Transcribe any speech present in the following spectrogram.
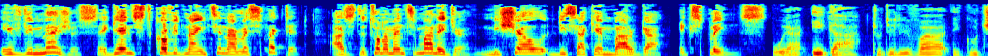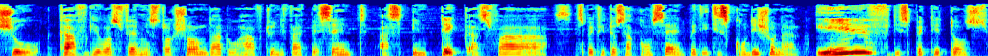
if the measures against COVID-19 are respected, as the tournament manager, Michel Disakembarga, explains. We are eager to deliver a good show. CAF gave us firm instruction that we have 25% as intake as far as spectators are concerned, but it is conditional. If the spectators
